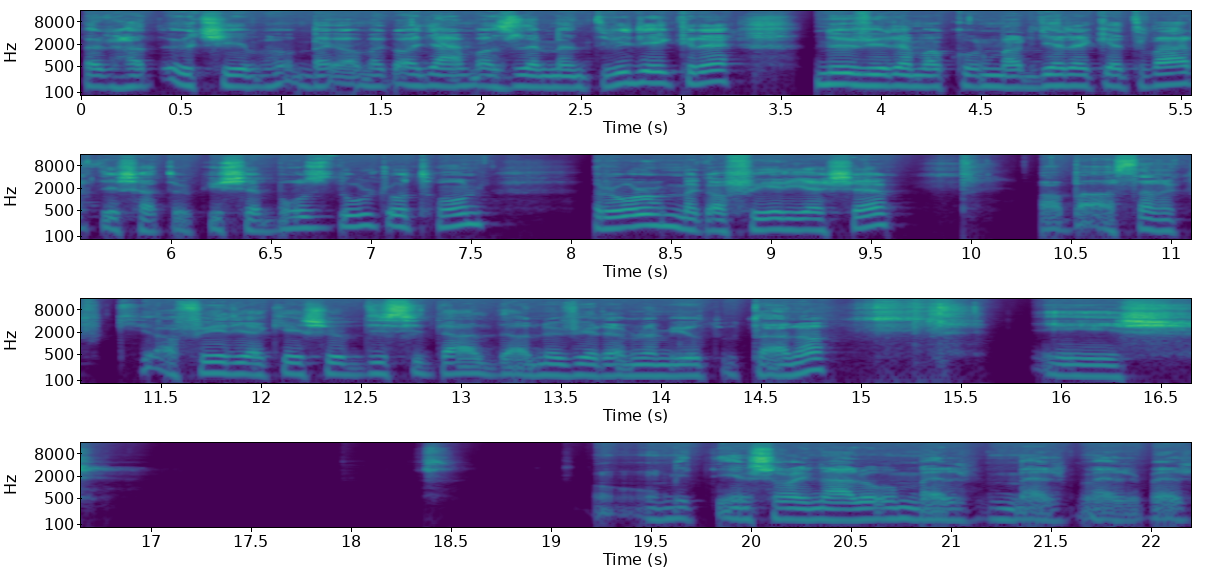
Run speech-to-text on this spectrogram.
mert hát öcsém, meg, meg anyám az lement vidékre, nővérem akkor már gyereket várt, és hát ő ki sem mozdult otthonról, meg a férje se. Aztán a férje később diszidált, de a nővérem nem jött utána. És amit én sajnálom, mert, mert, mert, mert,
